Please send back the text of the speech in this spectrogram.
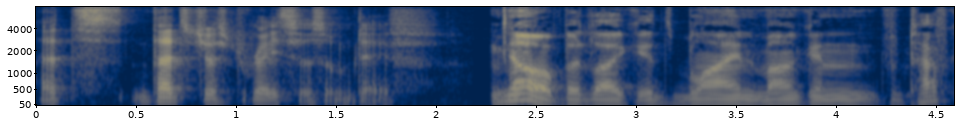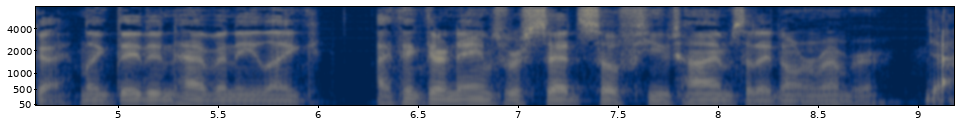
that's that's just racism, Dave. No, but like it's blind monk and tough guy. Like they didn't have any like. I think their names were said so few times that I don't remember, Yeah,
